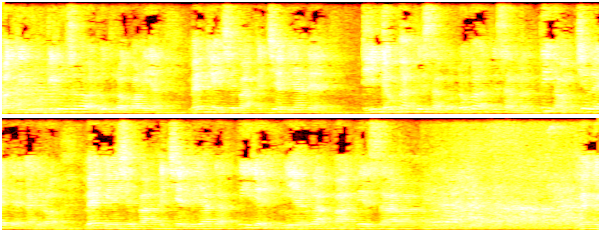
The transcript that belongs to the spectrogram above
မသိဘူးဒီလိုဆိုတော့ဒုက္ခတော်ကောင်းလေးကမဂ္ဂင်ရှိပါအကျင့်တရားနဲ့ ဒီဒုက္ခသစ္စာကိုဒုက္ခသစ္စာမှသိအောင်ကျင့်လိုက်တဲ့အခါကျတော့မဂ္ဂင်ရှိပါအကျင့်တရားကသိတဲ့ဉာဏ်ကဘာသစ္စာမဂ္ဂ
